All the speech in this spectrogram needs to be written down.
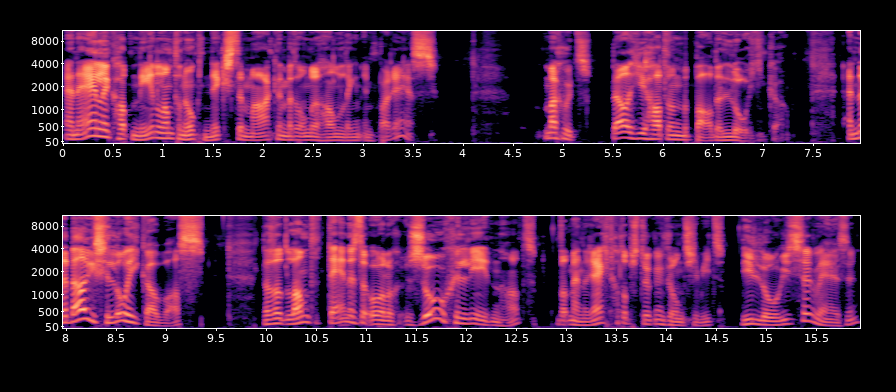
En eigenlijk had Nederland dan ook niks te maken met de onderhandelingen in Parijs. Maar goed, België had een bepaalde logica. En de Belgische logica was dat het land tijdens de oorlog zo geleden had dat men recht had op stukken grondgebied die logischerwijze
